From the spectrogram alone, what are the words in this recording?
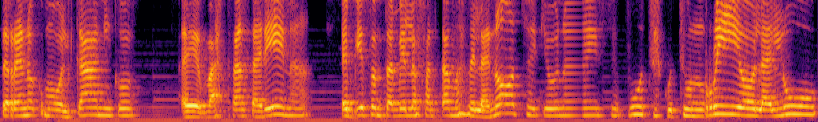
terreno como volcánico, eh, bastante arena, empiezan también los fantasmas de la noche, que uno dice, pucha, escuché un río, la luz.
